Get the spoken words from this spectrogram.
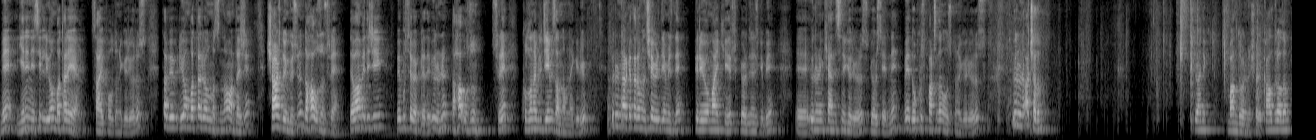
ve yeni nesil liyon bataryaya sahip olduğunu görüyoruz. Tabii liyon batarya olmasının avantajı şarj döngüsünün daha uzun süre devam edeceği ve bu sebeple de ürünü daha uzun süre kullanabileceğimiz anlamına geliyor. Ürünün arka tarafını çevirdiğimizde Prio My Care gördüğünüz gibi e, ürünün kendisini görüyoruz, görselini ve 9 parçadan oluştuğunu görüyoruz. Ürünü açalım. Güvenlik bandrolünü şöyle kaldıralım.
